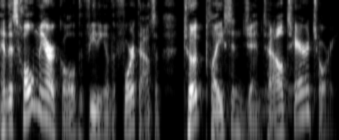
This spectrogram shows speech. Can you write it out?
And this whole miracle, the feeding of the 4,000, took place in Gentile territory.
